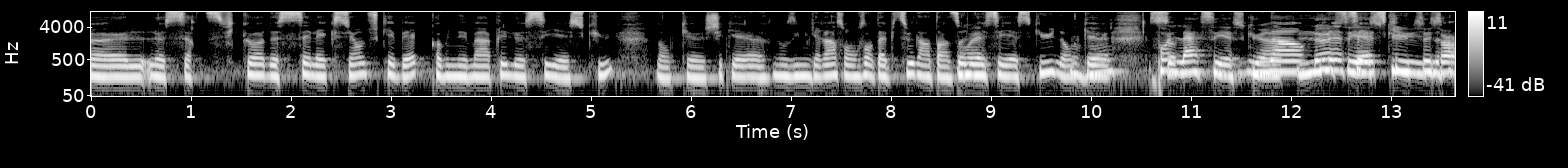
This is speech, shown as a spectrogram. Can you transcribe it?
euh, le certificat de sélection du Québec, communément appelé le CSQ. Donc, euh, je sais que nos immigrants sont, sont habitués d'entendre ça, le CSQ. Donc, euh, Pas ça- la CSQ, hein? non, le, CSQ, c'est ça.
